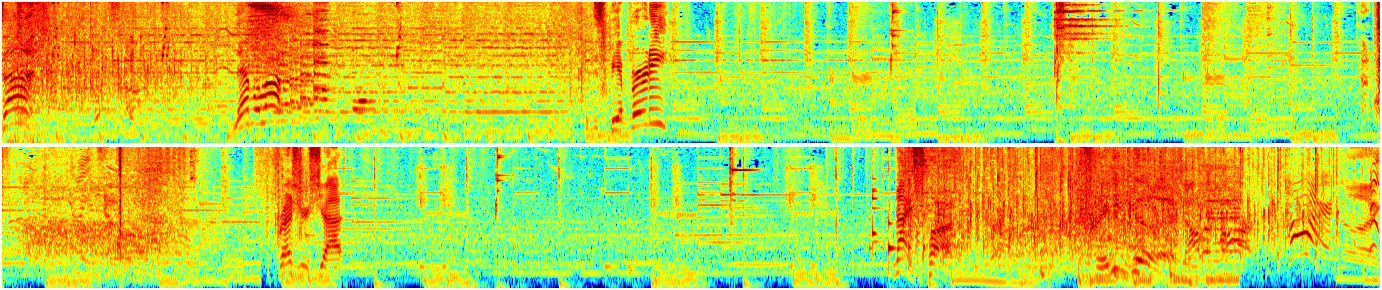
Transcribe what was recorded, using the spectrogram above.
It's on. Level up. Could this be a birdie? Pressure shot. Nice par. Pretty good. Solid par. Par. I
